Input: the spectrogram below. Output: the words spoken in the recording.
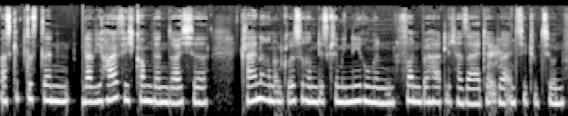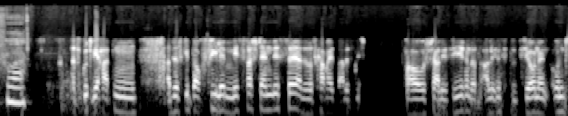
was gibt es denn oder wie häufig kommen denn solche kleineren und größeren Diskriminierungen von behördlicher Seite über Institutionen vor? Also gut, wir hatten, also es gibt auch viele Missverständnisse, also das kann man jetzt alles nicht pauschalisieren, dass alle Institutionen und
